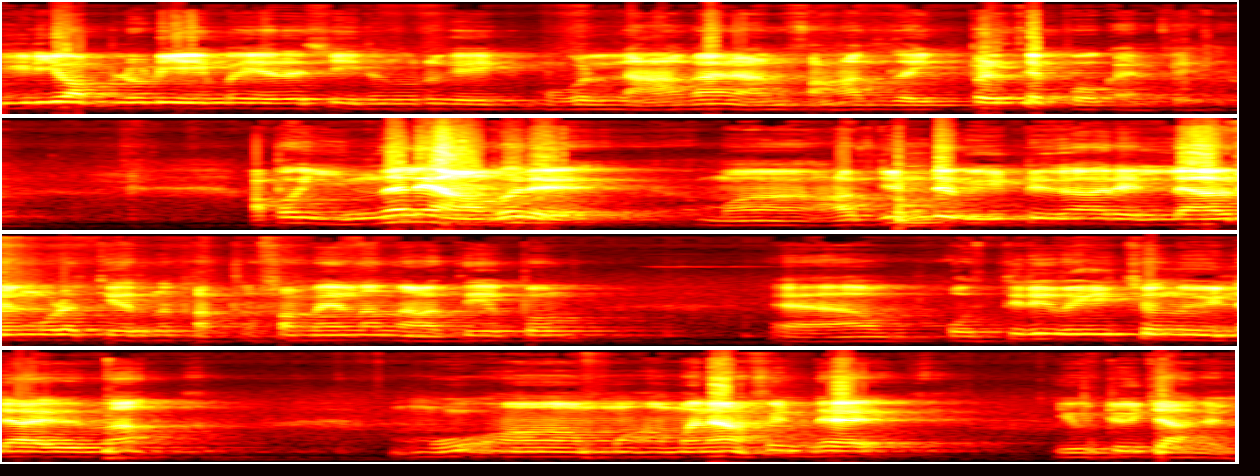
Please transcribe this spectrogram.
വീഡിയോ അപ്ലോഡ് ചെയ്യുമ്പോൾ ഏകദേശം ഇരുന്നൂറ് കേക്ക് മുകളിലാകാനാണ് സാധ്യത ഇപ്പോഴത്തെ പോക്കനുസരിച്ച് അപ്പോൾ ഇന്നലെ അവർ അർജുന്റെ വീട്ടുകാരെല്ലാവരും കൂടെ ചേർന്ന് പത്രസമ്മേളനം നടത്തിയപ്പം ഒത്തിരി റീച്ചൊന്നും ഇല്ലായിരുന്ന മനാഫിന്റെ യൂട്യൂബ് ചാനൽ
